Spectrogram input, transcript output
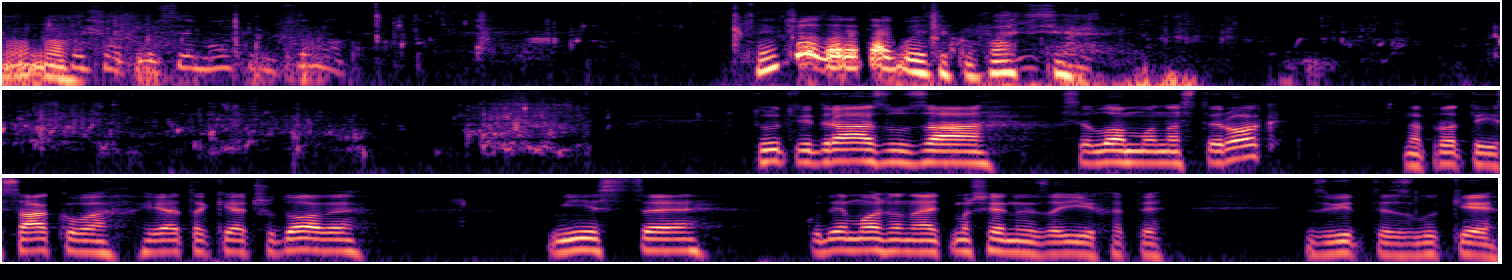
Ну, ну. Ти що, труси мокрі, все мокре. Нічого, зараз так будете купатися. Тут відразу за селом Монастирок, напроти Ісакова, є таке чудове місце, куди можна навіть машиною заїхати звідти з Луки.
